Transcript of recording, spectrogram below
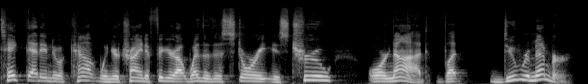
take that into account when you're trying to figure out whether this story is true or not. But do remember,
